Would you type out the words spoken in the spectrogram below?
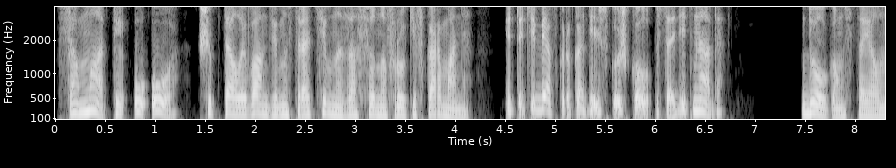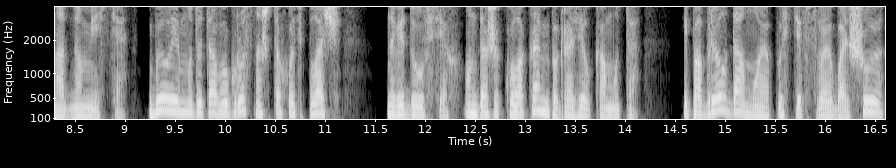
«Сама ты УО», — шептал Иван, демонстративно засунув руки в карманы. «Это тебя в крокодильскую школу посадить надо». Долго он стоял на одном месте. Было ему до того грустно, что хоть плачь на виду у всех. Он даже кулаками погрозил кому-то и побрел домой, опустив свою большую,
